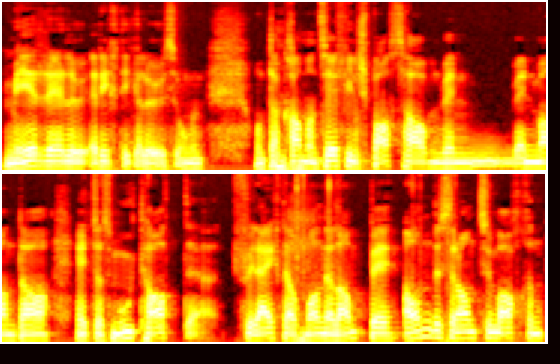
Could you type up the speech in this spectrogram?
mehrere richtige Lösungen. Und da kann man sehr viel Spaß haben, wenn, wenn man da etwas Mut hat, äh, vielleicht auch mal eine Lampe anders ranzumachen,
